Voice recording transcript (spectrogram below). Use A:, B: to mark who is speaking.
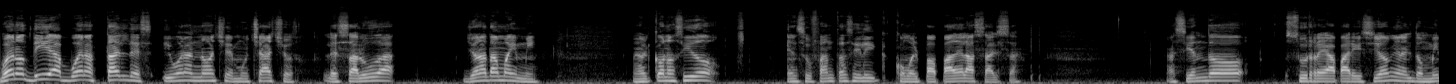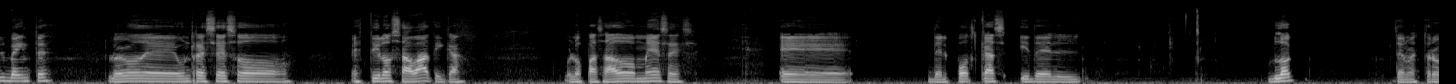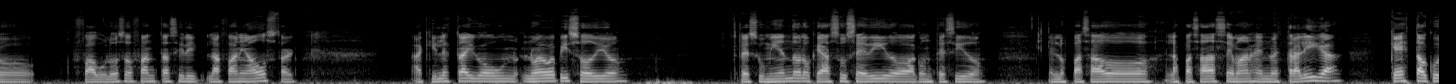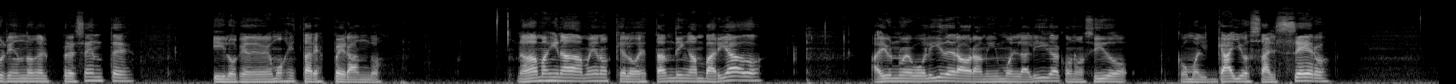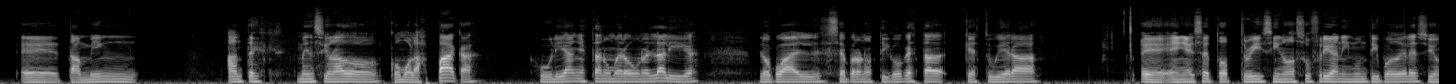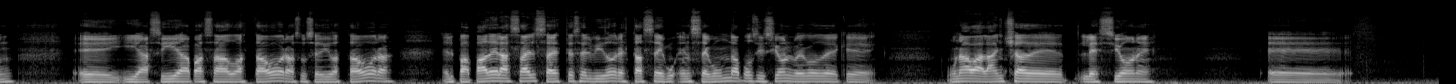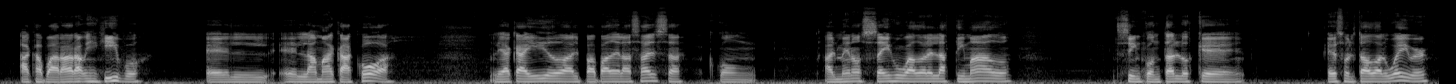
A: Buenos días, buenas tardes y buenas noches, muchachos. Les saluda Jonathan Maimí, mejor conocido en su Fantasy League como el papá de la salsa. Haciendo su reaparición en el 2020, luego de un receso estilo sabática por los pasados meses eh, del podcast y del blog de nuestro fabuloso Fantasy League La Fania All Star. Aquí les traigo un nuevo episodio resumiendo lo que ha sucedido, acontecido en los pasados, las pasadas semanas en nuestra liga, qué está ocurriendo en el presente y lo que debemos estar esperando. Nada más y nada menos que los standings han variado. Hay un nuevo líder ahora mismo en la liga, conocido como el Gallo Salcero. Eh, también antes mencionado como las Pacas. Julián está número uno en la liga, lo cual se pronosticó que, está, que estuviera eh, en ese top 3 si no sufría ningún tipo de lesión. Eh, y así ha pasado hasta ahora, ha sucedido hasta ahora. El papá de la salsa, este servidor, está en segunda posición luego de que una avalancha de lesiones eh, acaparara a mi equipo. El, la Macacoa le ha caído al papá de la salsa con al menos seis jugadores lastimados, sin contar los que he soltado al waiver.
